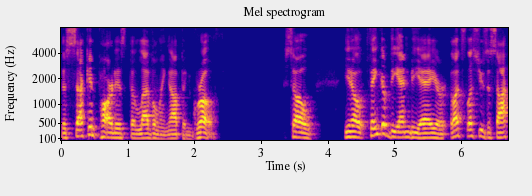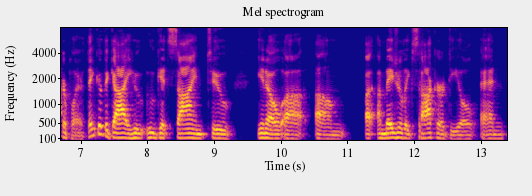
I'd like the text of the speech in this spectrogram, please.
the second part is the leveling up and growth. So you know, think of the NBA or let's let's use a soccer player. Think of the guy who who gets signed to, you know, uh, um, a, a major league soccer deal, and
